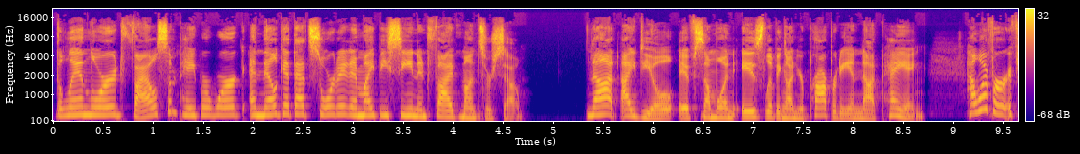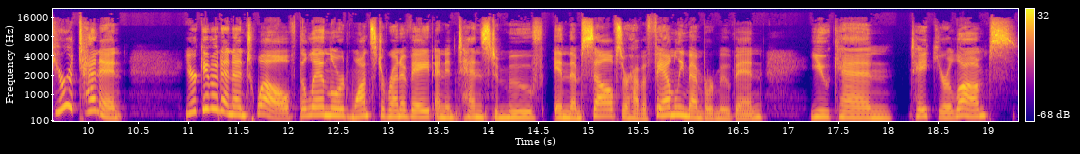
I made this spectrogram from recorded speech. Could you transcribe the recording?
the landlord files some paperwork and they'll get that sorted and might be seen in five months or so. Not ideal if someone is living on your property and not paying. However, if you're a tenant, you're given an N12, the landlord wants to renovate and intends to move in themselves or have a family member move in. You can take your lumps,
